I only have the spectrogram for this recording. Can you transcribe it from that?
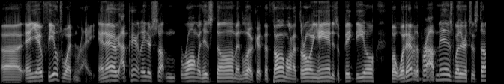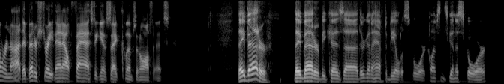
uh, and you know, Fields wasn't right, and uh, apparently there's something wrong with his thumb. And look, the thumb on a throwing hand is a big deal. But whatever the problem is, whether it's his thumb or not, they better straighten that out fast against that Clemson offense. They better. They better because uh, they're going to have to be able to score. Clemson's going to score.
